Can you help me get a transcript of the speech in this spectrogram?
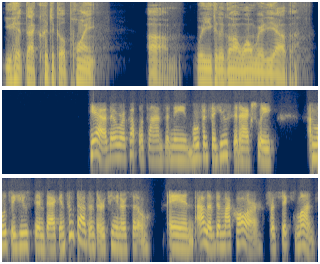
you hit that critical point um, where you could have gone one way or the other? Yeah, there were a couple of times. I mean, moving to Houston, actually, I moved to Houston back in 2013 or so, and I lived in my car for six months.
